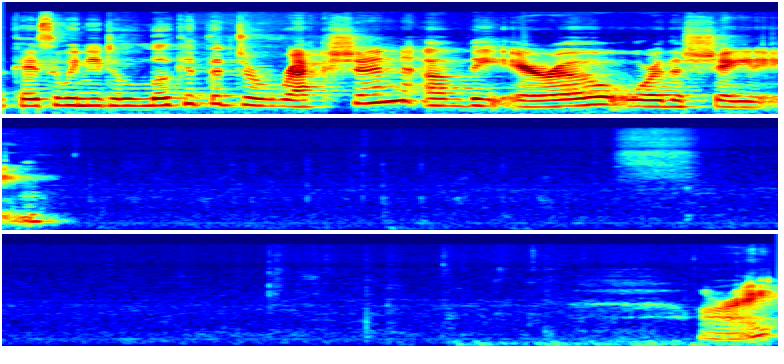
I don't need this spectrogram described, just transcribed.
Okay, so we need to look at the direction of the arrow or the shading. All right,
